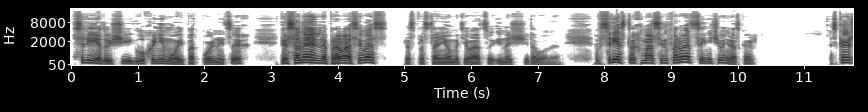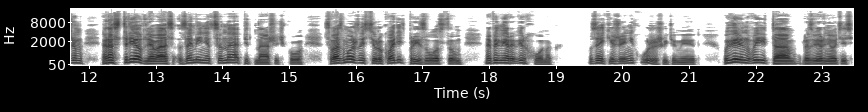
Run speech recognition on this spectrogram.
в следующий глухонемой подпольный цех, персонально про вас и вас, распространил мотивацию и на счетовода, в средствах массовой информации ничего не расскажут. Скажем, расстрел для вас заменится на пятнашечку с возможностью руководить производством, например, верхонок. Зайки же не хуже шить умеют. Уверен, вы и там развернетесь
